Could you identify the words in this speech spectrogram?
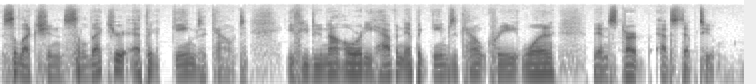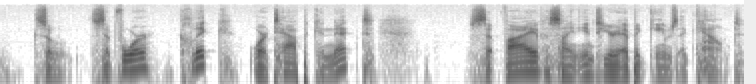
selection, select your Epic Games account. If you do not already have an Epic Games account, create one, then start at step 2. So, step 4, click or tap connect Step 5 Sign into your Epic Games account.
